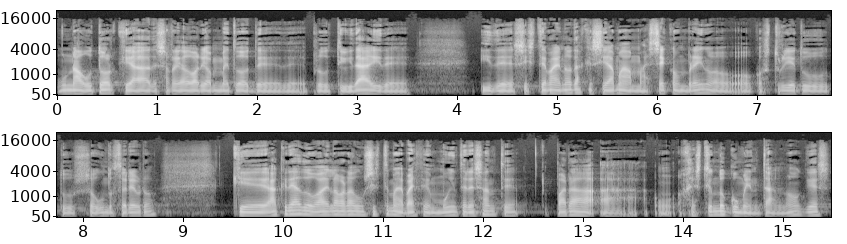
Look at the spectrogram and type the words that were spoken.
un autor que ha desarrollado varios métodos de, productividad y de, y de sistema de notas que se llama My Second Brain o, Construye tu, segundo cerebro, que ha creado, ha elaborado un sistema que me parece muy interesante para ah, gestión documental, ¿no? que es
